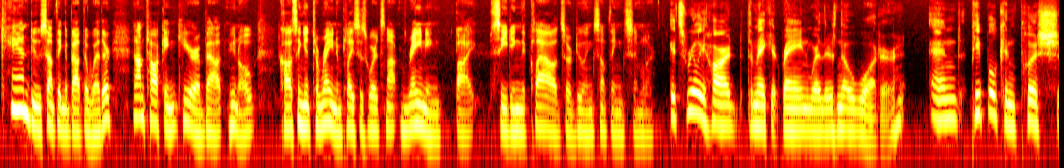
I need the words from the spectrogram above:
can do something about the weather? And I'm talking here about, you know, causing it to rain in places where it's not raining by seeding the clouds or doing something similar. It's really hard to make it rain where there's no water. And people can push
